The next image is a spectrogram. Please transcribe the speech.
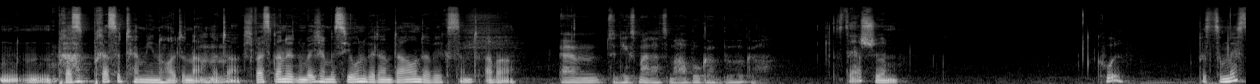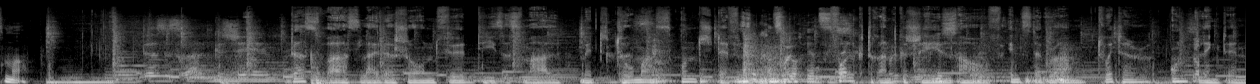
einen Press, Pressetermin heute Mhm. Nachmittag. Ich weiß gar nicht, in welcher Mission wir dann da unterwegs sind, aber Ähm, zunächst mal als Marburger Bürger. sehr schön. Cool. Bis zum nächsten Mal. Das ist Randgeschehen. Das war's leider schon für dieses Mal mit Thomas und Steffen. Kannst du doch jetzt Folgt Randgeschehen auf Instagram, Twitter und LinkedIn.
